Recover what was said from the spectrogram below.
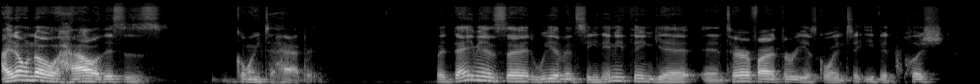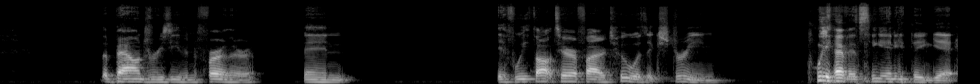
I don't know how this is going to happen. But Damien said we haven't seen anything yet, and Terrifier 3 is going to even push the boundaries even further. And if we thought Terrifier 2 was extreme, we haven't seen anything yet.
